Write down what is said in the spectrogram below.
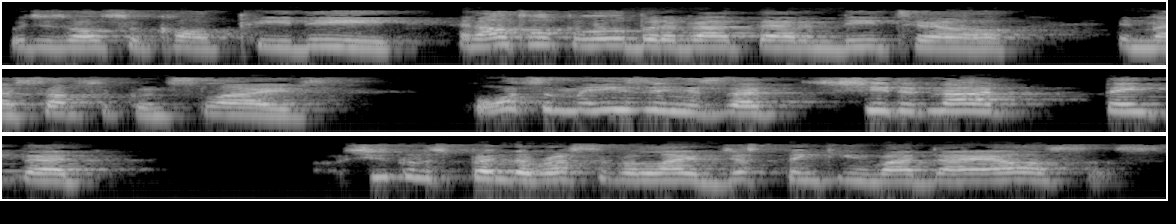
which is also called PD. And I'll talk a little bit about that in detail in my subsequent slides. But what's amazing is that she did not think that she's going to spend the rest of her life just thinking about dialysis.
